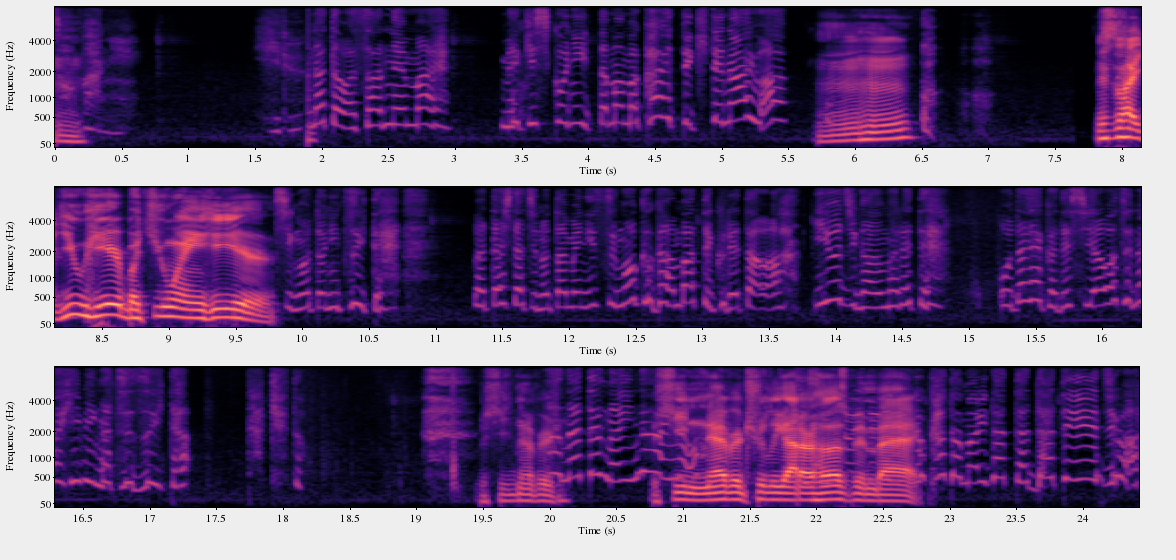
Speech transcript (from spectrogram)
Mm. いる。あなたは3年前メキシコに行ったまま帰ってきてないわ。Mm-hmm. It's like you here, but you ain't here. 仕事について私たちのためにすごく頑張ってくれたわ。ユージが生まれて穏やかで幸せな日々が続いた。だけど。She never あなたがいない she never truly got her husband back. の塊だった伊達英二は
